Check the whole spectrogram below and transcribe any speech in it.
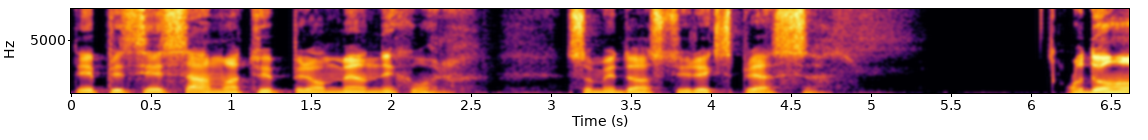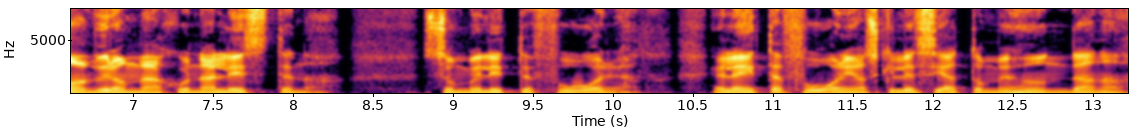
Det är precis samma typer av människor som idag styr Expressen. Och då har vi de här journalisterna som är lite fåren. Eller inte fåren, jag skulle säga att de är hundarna.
